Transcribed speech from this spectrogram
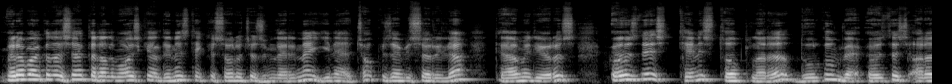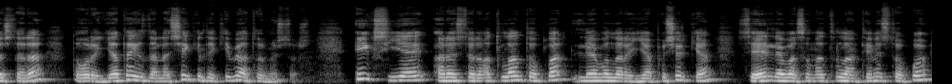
Merhaba arkadaşlar kanalıma hoş geldiniz. Tekli soru çözümlerine yine çok güzel bir soruyla devam ediyoruz. Özdeş tenis topları durgun ve özdeş araçlara doğru yatay hızlarla şekildeki gibi atılmıştır. X, Y araçlara atılan toplar levalara yapışırken Z levasına atılan tenis topu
